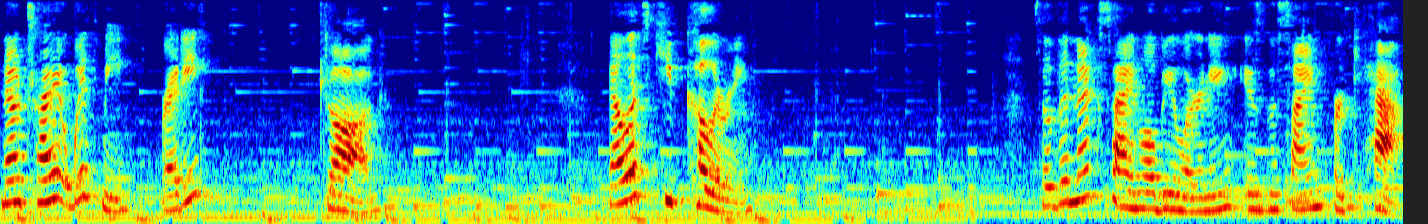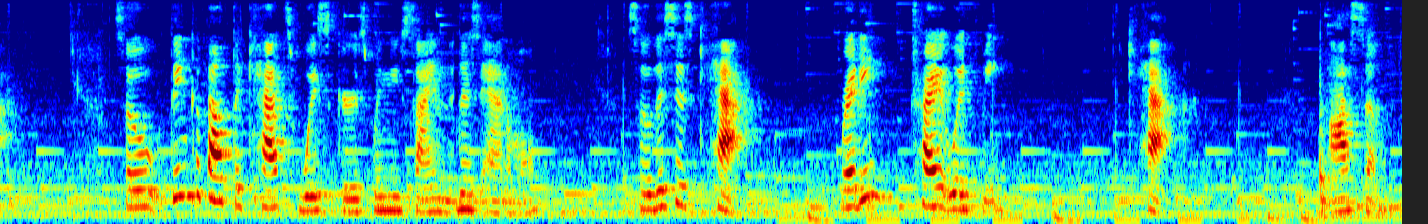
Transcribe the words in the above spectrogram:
Now try it with me. Ready? Dog. Now let's keep coloring. So the next sign we'll be learning is the sign for cat. So think about the cat's whiskers when you sign this animal. So this is cat. Ready? Try it with me. Cat. Awesome.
